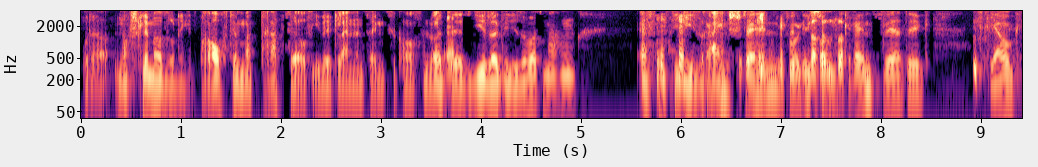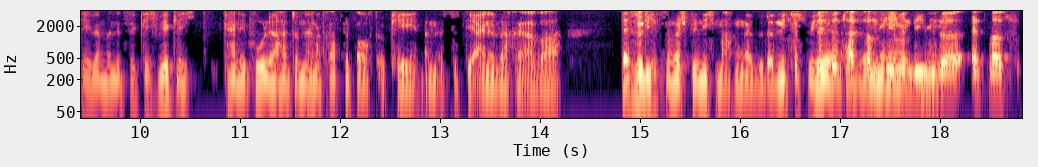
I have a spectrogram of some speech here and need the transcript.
oder noch schlimmer, so eine gebrauchte Matratze auf eBay Kleinanzeigen zu kaufen. Leute, ja. also die Leute, die sowas machen, erstens die, die es reinstellen, finde ich schon grenzwertig. Ja, okay, wenn man jetzt wirklich, wirklich keine Kohle hat und eine Matratze braucht, okay, dann ist das die eine Sache, aber das würde ich jetzt zum Beispiel nicht machen. Also nicht, dass wir. Das sind halt also, dann nee, Themen, die nee. wieder etwas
